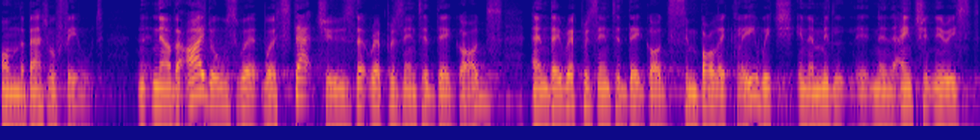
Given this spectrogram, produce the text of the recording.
on the battlefield. Now, the idols were, were statues that represented their gods and they represented their gods symbolically, which in, middle, in an ancient Near East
